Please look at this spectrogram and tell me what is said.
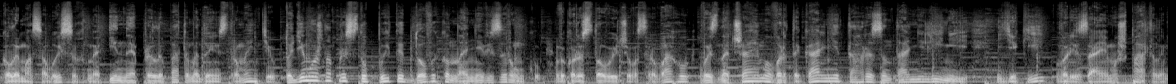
Коли маса висохне і не прилипатиме до інструментів, тоді можна приступити до виконання візерунку. Використовуючи васервагу, визначаємо вертикальні та горизонтальні лінії, які вирізаємо шпателем.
